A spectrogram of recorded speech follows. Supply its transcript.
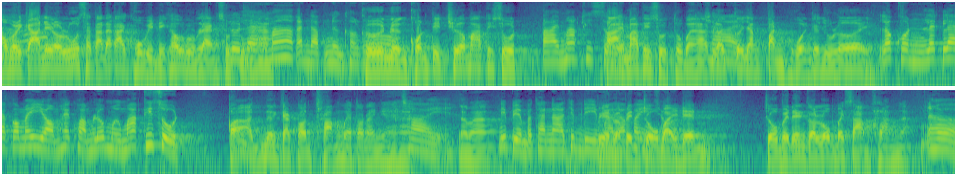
อเมริกานี่เรารู้สถานการณ์โควิดนี่เขารุนแรงสุดรุถูนกแรไหมงฮะมากอันดับหนึ่งของโลกคือหนึ่งคนติดเชื้อมากที่สุด ตายมากที่สุด ตายมากที่สุดถูกไหมฮะใช่ แล้วก็ยังปั่นป่วนกันอยู่เลยแล้วคนแรก ๆ ก็ไม่ยอมให้ความร่วมมือมากที่สุด ก็เนื่องจากตอนทรัมป์ไงตอนนั้นไงฮะใช่ ใช่ไหมนี่เปลี่ยนประธานาธิบดีเปลี่ยนมามาแล้วเป็นก็ยังโจชั่วไบเดนโจไบเดนก็ล้มไปสามครั้งอะ เออ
